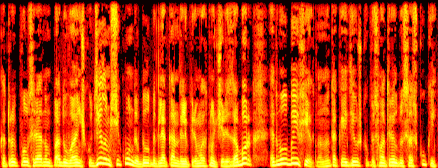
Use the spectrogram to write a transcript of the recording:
который полз рядом по дуванчику. Делом секунды было бы для Канделя перемахнуть через забор, это было бы эффектно, но такая девушка посмотрела бы со скукой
